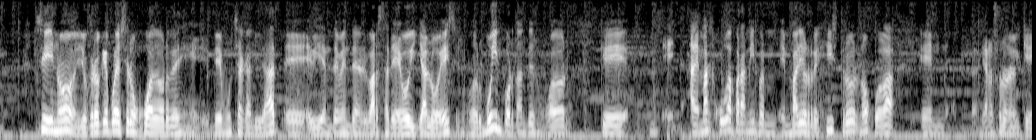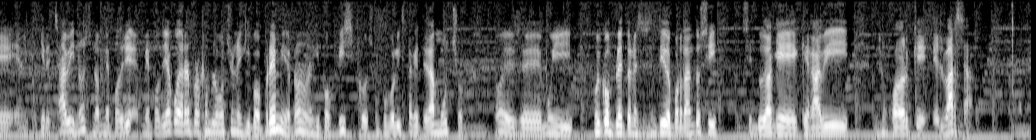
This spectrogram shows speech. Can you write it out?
Sí, no, yo creo que puede ser un jugador de, de mucha calidad. Eh, evidentemente en el Barça de hoy ya lo es. Es un jugador muy importante, es un jugador que eh, además juega para mí en, en varios registros, ¿no? Juega en ya no solo en el que en el que quiere Xavi, ¿no? Sino me podría me podría cuadrar, por ejemplo, mucho un equipo Premier, ¿no? Un equipo físico, es un futbolista que te da mucho. Es eh, muy muy completo en ese sentido, por tanto, sí, sin duda que, que Gaby es un jugador que el Barça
